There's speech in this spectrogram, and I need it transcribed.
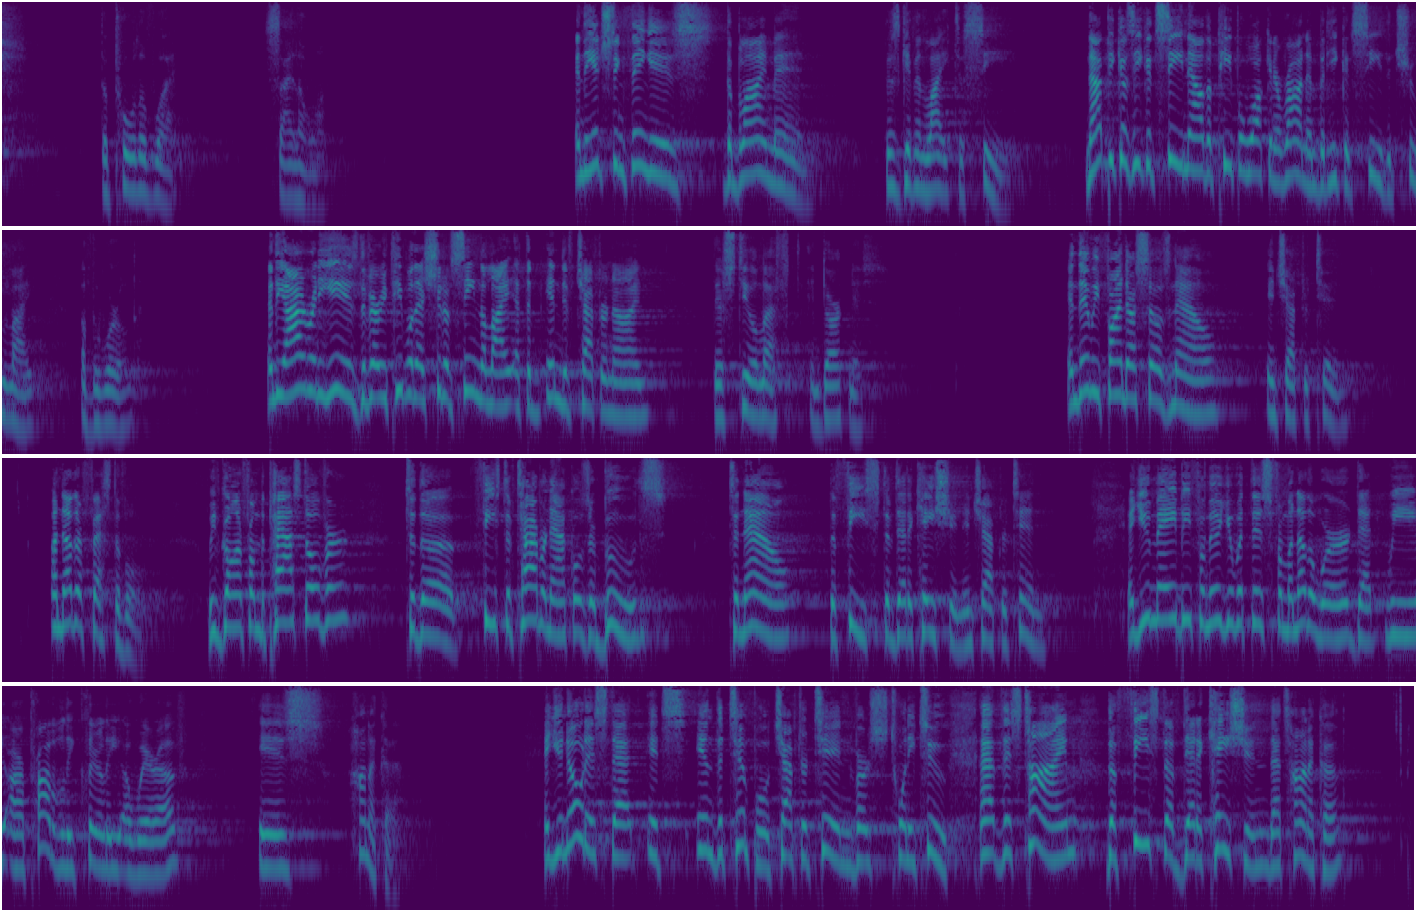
The pool of what? Siloam. And the interesting thing is, the blind man was given light to see. Not because he could see now the people walking around him, but he could see the true light of the world. And the irony is, the very people that should have seen the light at the end of chapter 9, they're still left in darkness. And then we find ourselves now in chapter 10. Another festival. We've gone from the Passover to the Feast of Tabernacles or booths to now the Feast of Dedication in chapter 10. And you may be familiar with this from another word that we are probably clearly aware of is Hanukkah. And you notice that it's in the temple, chapter 10, verse 22. At this time, the feast of dedication, that's Hanukkah,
